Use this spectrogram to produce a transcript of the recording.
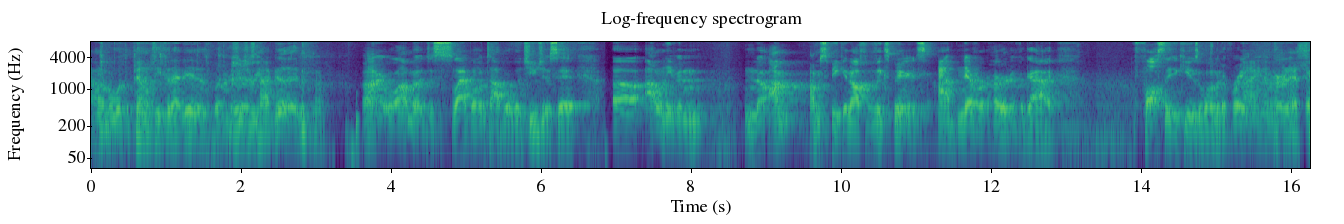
I don't know what the penalty for that is, but I'm sure it's not good. All right, well, I'm gonna just slap on top of what you just said. Uh, I don't even know. I'm I'm speaking off of experience. I've never heard of a guy falsely accuse a woman of rape. I ain't never heard that. so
